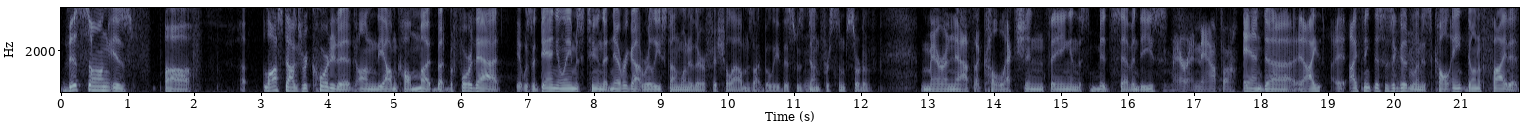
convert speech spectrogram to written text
This song is uh, uh, Lost Dogs recorded it on the album called Mutt, but before that, it was a Daniel Amos tune that never got released on one of their official albums. I believe this was done for some sort of Maranatha collection thing in the mid '70s. Maranatha. and uh, I I think this is a good one. It's called "Ain't Gonna Fight It."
